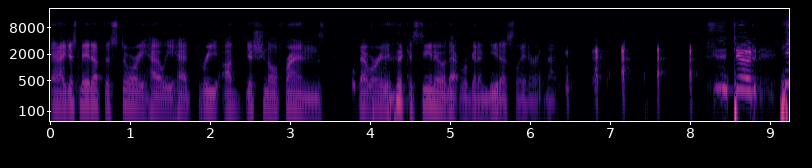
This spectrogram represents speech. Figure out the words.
And I just made up the story how he had three additional friends that were in the casino that were going to meet us later at night. Dude, he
